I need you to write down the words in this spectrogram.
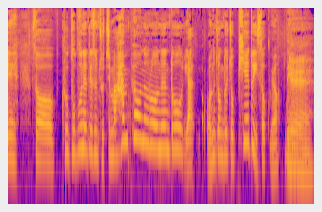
예, 그래서 그 부분에 대해서는 좋지만 한편으로는 또 어느 정도 좀 피해도 있었고요. 네. 예.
